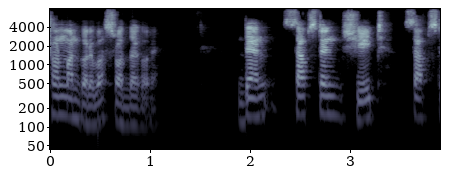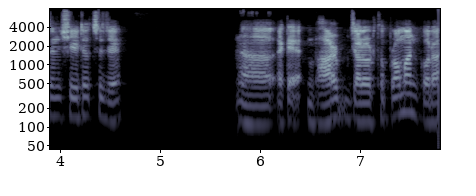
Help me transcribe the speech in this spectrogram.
সম্মান করে বা শ্রদ্ধা করে। দেন সাবস্টেন্সিয়েট সাবস্টেন্সিয়েট হচ্ছে যে একটা ভার্ব যার অর্থ প্রমাণ করা,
